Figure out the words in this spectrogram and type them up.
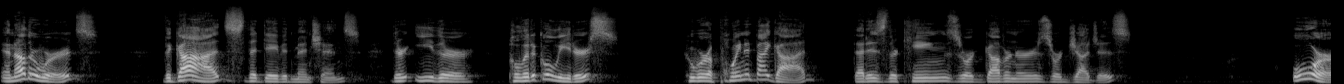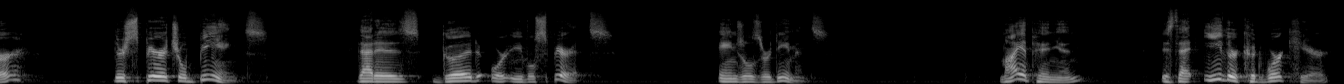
In other words, the gods that David mentions, they're either political leaders who were appointed by God, that is, they're kings or governors or judges, or they're spiritual beings, that is, good or evil spirits, angels or demons. My opinion is that either could work here.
